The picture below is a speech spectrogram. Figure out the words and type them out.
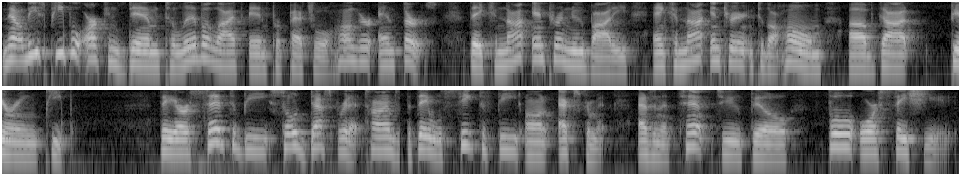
Now, these people are condemned to live a life in perpetual hunger and thirst. They cannot enter a new body and cannot enter into the home of God fearing people. They are said to be so desperate at times that they will seek to feed on excrement as an attempt to feel full or satiated.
